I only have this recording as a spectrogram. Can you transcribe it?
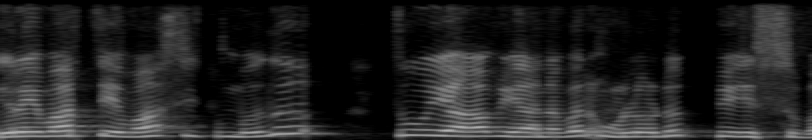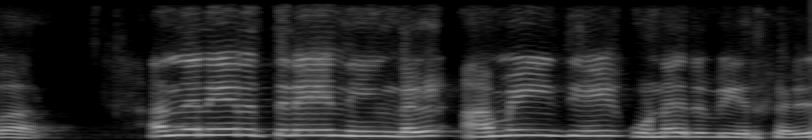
இறை வார்த்தையை வாசிக்கும்போது தூய ஆவியானவர் உங்களோடு பேசுவார். அந்த நேரத்திலே நீங்கள் அமைதியை உணர்வீர்கள்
